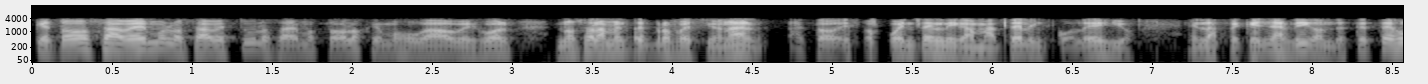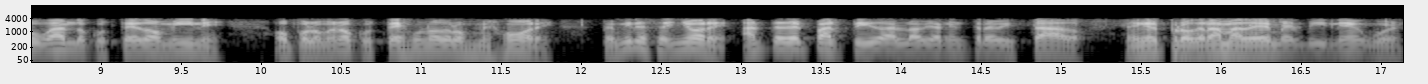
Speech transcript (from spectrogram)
que todos sabemos, lo sabes tú, lo sabemos todos los que hemos jugado béisbol, no solamente profesional, esto, esto cuenta en Liga Matel, en colegio, en las pequeñas ligas, donde usted esté jugando, que usted domine, o por lo menos que usted es uno de los mejores. Pues mire, señores, antes del partido, él lo habían entrevistado en el programa de MLB Network,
